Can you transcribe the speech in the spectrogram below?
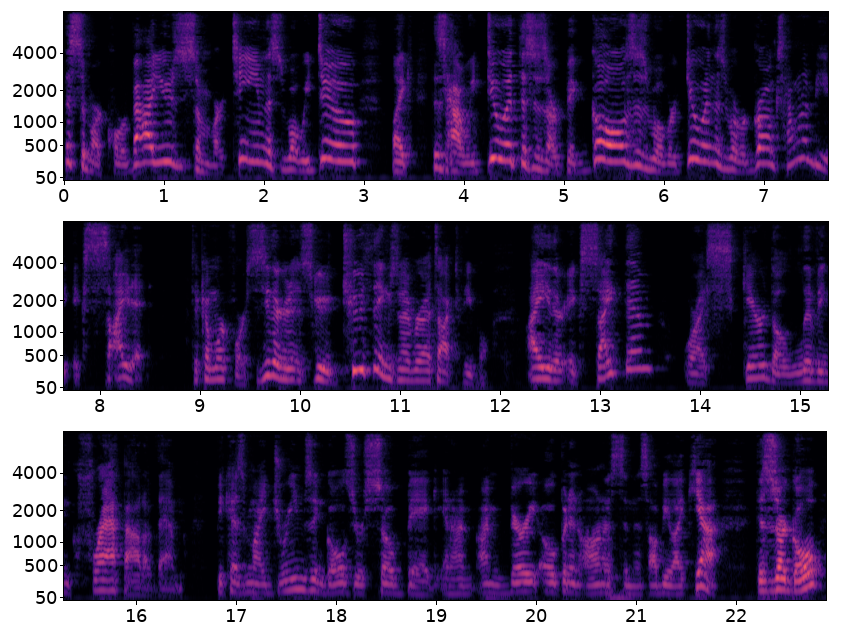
This is some of our core values, some of our team. This is what we do. Like this is how we do it. This is our big goals. This is what we're doing. This is where we're growing. Because I want to be excited to come work for us. It's either going to do two things whenever I talk to people. I either excite them or I scare the living crap out of them because my dreams and goals are so big and I'm I'm very open and honest in this. I'll be like, yeah, this is our goal.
